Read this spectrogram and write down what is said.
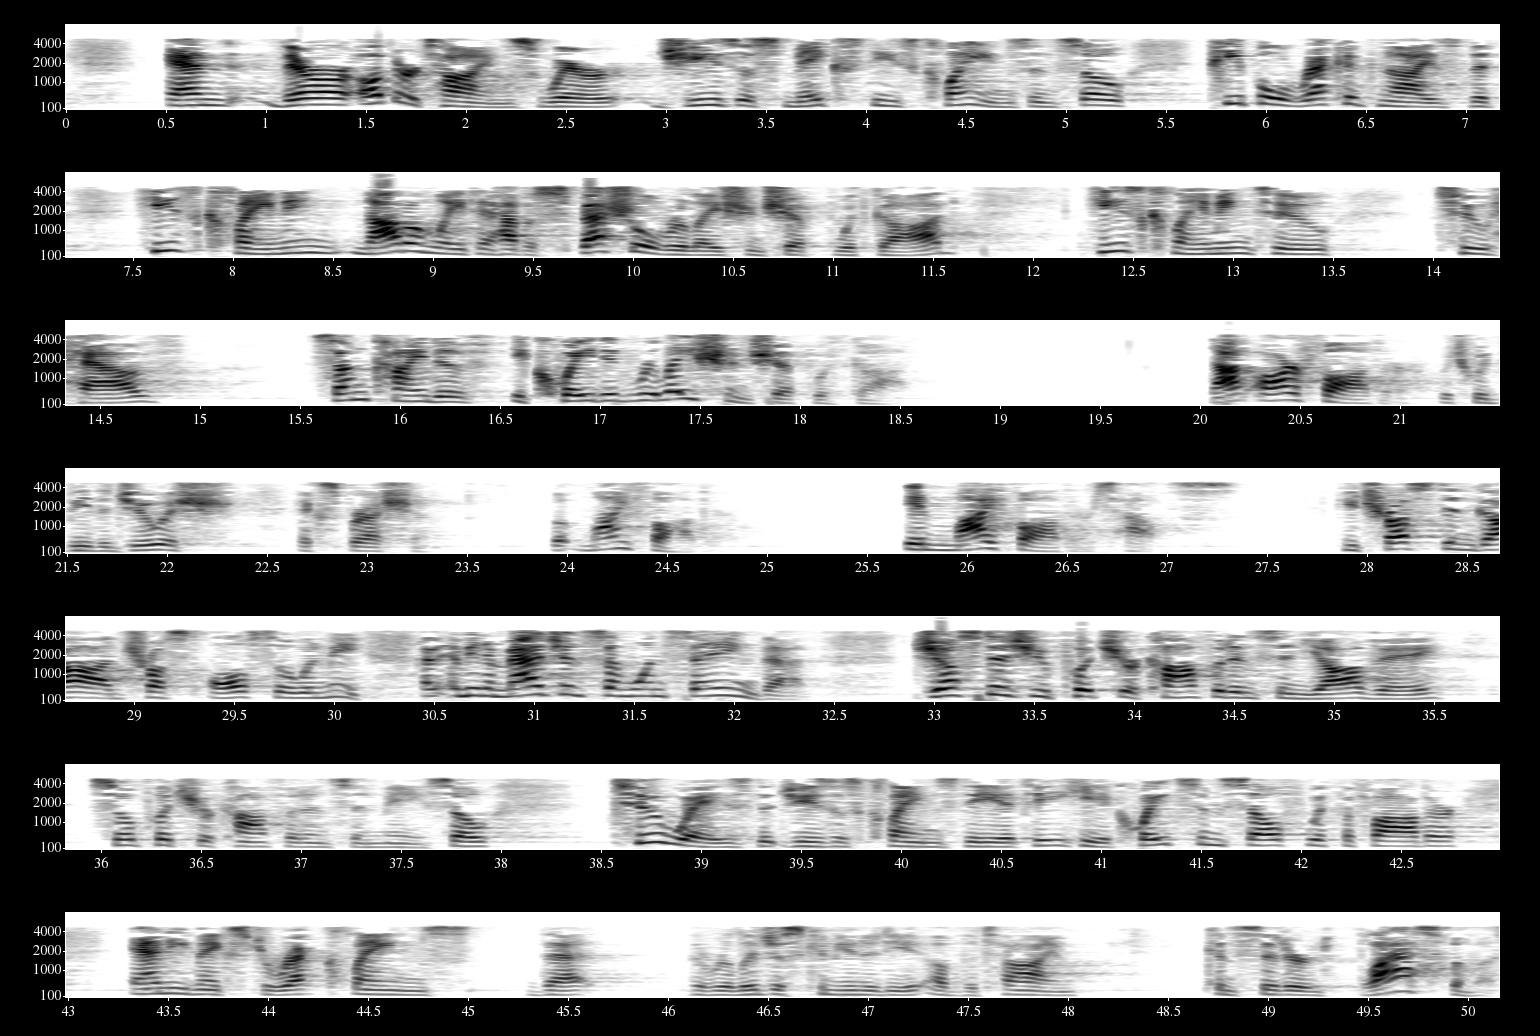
And there are other times where Jesus makes these claims, and so people recognize that he's claiming not only to have a special relationship with God, he's claiming to, to have some kind of equated relationship with God. Not our Father, which would be the Jewish expression, but my Father. In my Father's house. If you trust in God, trust also in me. I mean, imagine someone saying that. Just as you put your confidence in Yahweh, so put your confidence in me. So, two ways that Jesus claims deity. He equates himself with the Father, and he makes direct claims that the religious community of the time considered blasphemous.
